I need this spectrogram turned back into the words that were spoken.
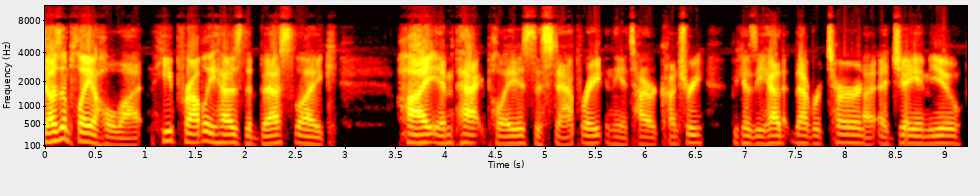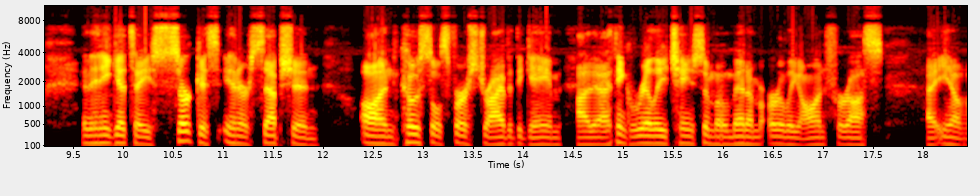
Doesn't play a whole lot. He probably has the best like high impact plays to snap rate in the entire country because he had that return uh, at JMU and then he gets a circus interception on Coastal's first drive of the game uh, that I think really changed some momentum early on for us. Uh, you know,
